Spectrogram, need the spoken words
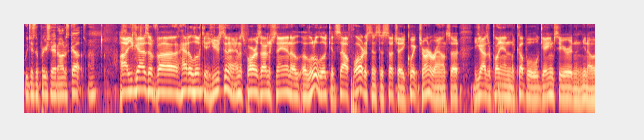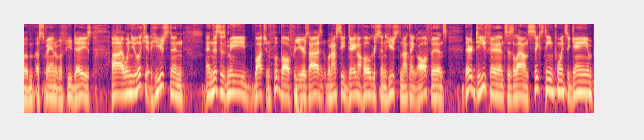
we just appreciate all the scouts, man. Uh, you guys have uh, had a look at Houston, and as far as I understand, a, a little look at South Florida since it's such a quick turnaround. So you guys are playing a couple games here in you know a, a span of a few days. Uh, when you look at Houston, and this is me watching football for years. I when I see Dana Holgorsen, Houston, I think offense. Their defense is allowing 16 points a game.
